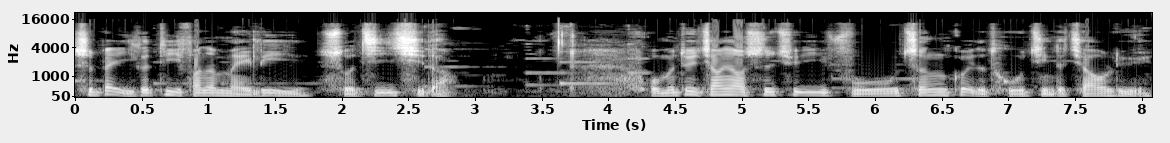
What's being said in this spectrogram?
是被一个地方的美丽所激起的。我们对将要失去一幅珍贵的图景的焦虑，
